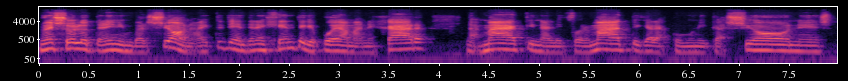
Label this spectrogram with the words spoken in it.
no es solo tener inversión, usted tiene que tener gente que pueda manejar las máquinas, la informática, las comunicaciones,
